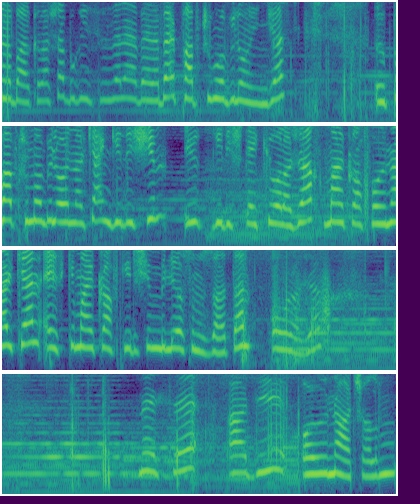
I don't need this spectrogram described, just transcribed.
merhaba arkadaşlar. Bugün sizlerle beraber PUBG Mobile oynayacağız. Ee, PUBG Mobile oynarken girişim ilk girişteki olacak. Minecraft oynarken eski Minecraft girişim biliyorsunuz zaten o olacak. Neyse hadi oyunu açalım.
